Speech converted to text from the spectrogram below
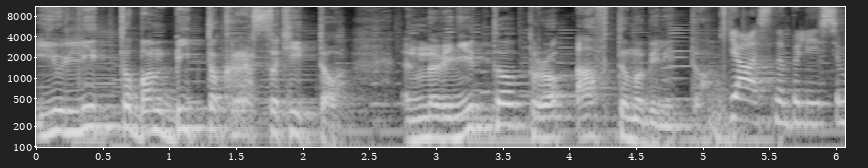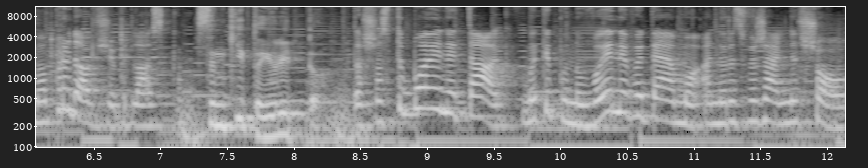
Юлітто бамбітто красотітто. Новінітто про автомобілітто. Ясно, Белісімо, продовжуй, будь ласка. Синкітто Юлітто. Та що з тобою не так? Ми типу новини ведемо, а не розважальне шоу.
